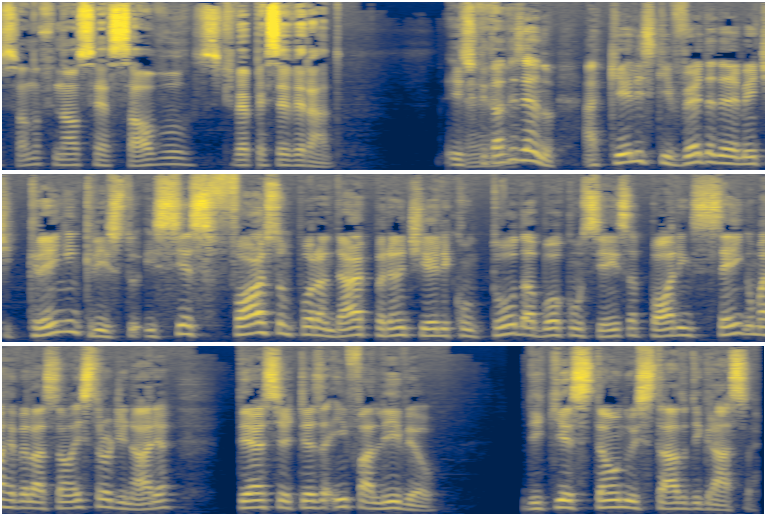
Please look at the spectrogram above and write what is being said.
Só no final você é salvo se tiver perseverado. Isso que está dizendo. Aqueles que verdadeiramente creem em Cristo e se esforçam por andar perante Ele com toda a boa consciência podem, sem uma revelação extraordinária, ter a certeza infalível de que estão no estado de graça.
